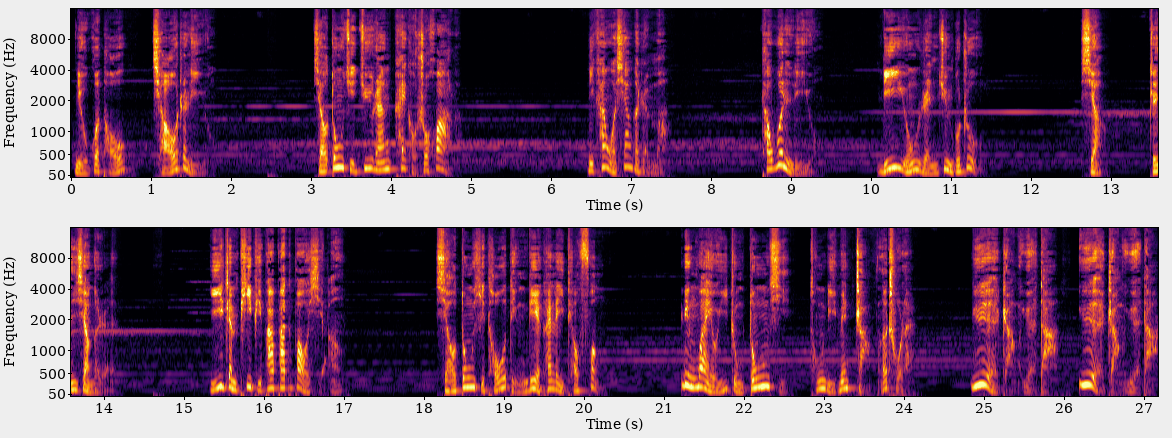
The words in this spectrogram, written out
扭过头瞧着李勇。小东西居然开口说话了：“你看我像个人吗？”他问李勇。李勇忍俊不住：“像，真像个人。”一阵噼噼啪啪的爆响，小东西头顶裂开了一条缝，另外有一种东西从里面长了出来，越长越大，越长越大，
